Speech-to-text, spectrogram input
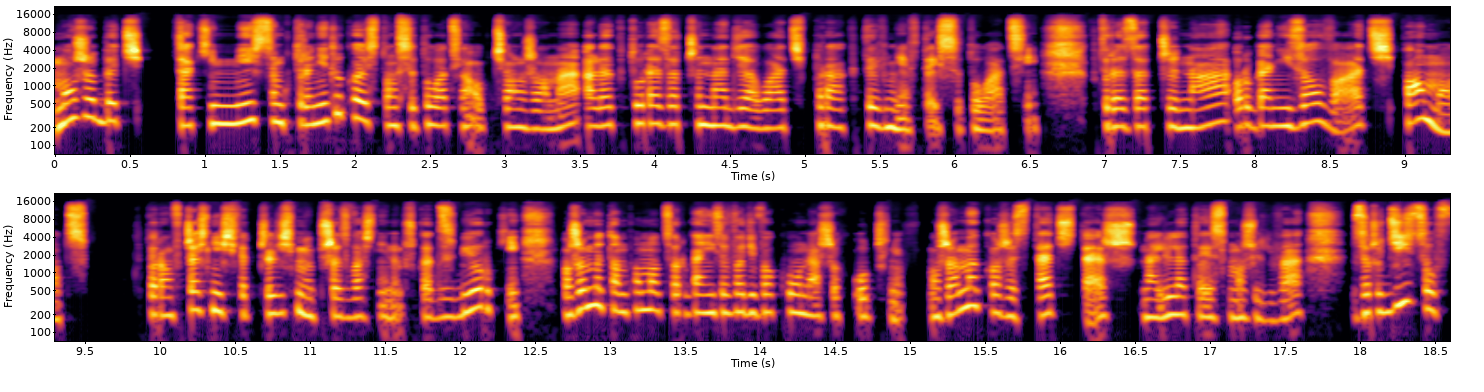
może być takim miejscem, które nie tylko jest tą sytuacją obciążone, ale które zaczyna działać proaktywnie w tej sytuacji, które zaczyna organizować pomoc którą wcześniej świadczyliśmy przez właśnie na przykład zbiórki, możemy tą pomoc organizować wokół naszych uczniów. Możemy korzystać też, na ile to jest możliwe, z rodziców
